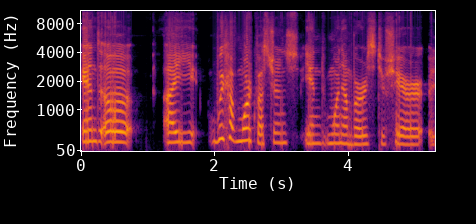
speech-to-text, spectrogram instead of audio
And uh, I we have more questions and more numbers to share uh,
